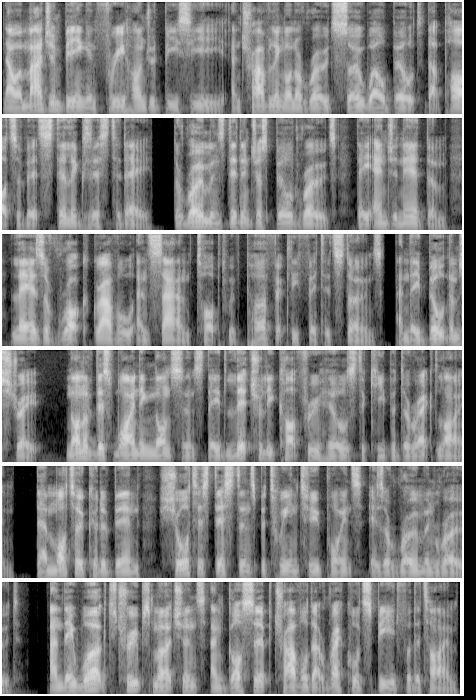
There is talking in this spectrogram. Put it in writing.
Now imagine being in 300 BCE and traveling on a road so well built that parts of it still exist today. The Romans didn't just build roads, they engineered them, layers of rock, gravel and sand topped with perfectly fitted stones, and they built them straight. None of this winding nonsense, they'd literally cut through hills to keep a direct line. Their motto could have been, shortest distance between two points is a Roman road and they worked troops, merchants, and gossip traveled at record speed for the time.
